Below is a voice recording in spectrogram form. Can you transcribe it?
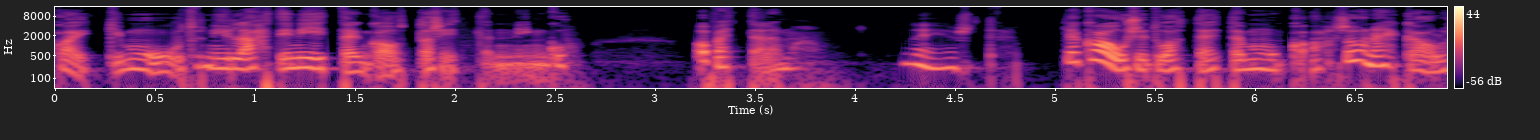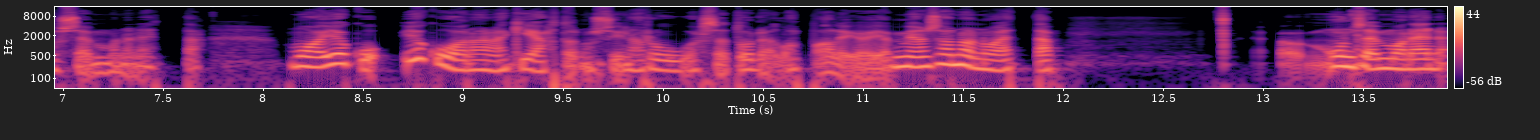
kaikki muut, niin lähti niiden kautta sitten niin kuin opettelemaan. Niin just. Ja kausituotteiden mukaan. Se on ehkä ollut semmoinen, että mua joku, joku on aina kiehtonut siinä ruuassa todella paljon. Ja minä olen sanonut, että mun semmoinen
